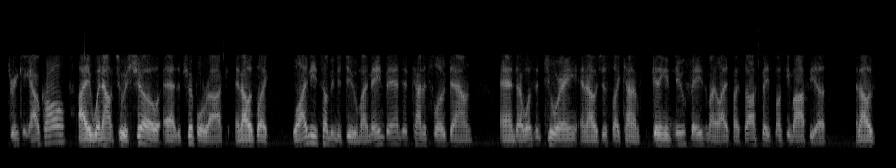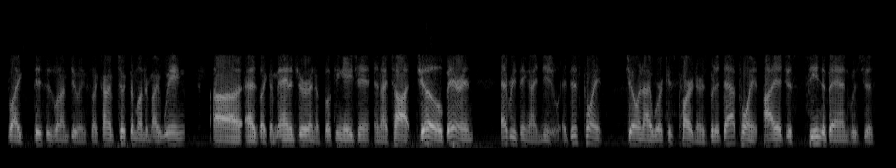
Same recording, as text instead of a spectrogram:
drinking alcohol. I went out to a show at the Triple Rock, and I was like, well, I need something to do. My main band had kind of slowed down and I wasn't touring, and I was just like kind of getting a new phase in my life. I saw Space Monkey Mafia, and I was like, this is what I'm doing. So I kind of took them under my wing uh, as like a manager and a booking agent, and I taught Joe Barron everything I knew. At this point, Joe and I work as partners, but at that point, I had just seen the band was just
